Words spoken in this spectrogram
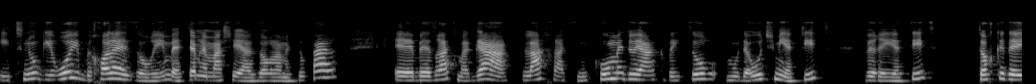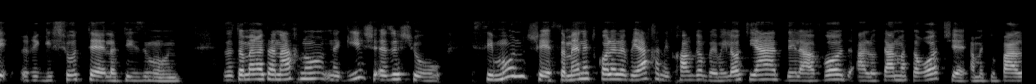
ייתנו גירוי בכל האזורים בהתאם למה שיעזור למטופל בעזרת מגע, לחץ, מיקום מדויק וייצור מודעות שמיעתית וראייתית תוך כדי רגישות לתזמון. זאת אומרת אנחנו נגיש איזשהו סימון שיסמן את כל אלה ביחד, נבחר גם במילות יד כדי לעבוד על אותן מטרות שהמטופל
